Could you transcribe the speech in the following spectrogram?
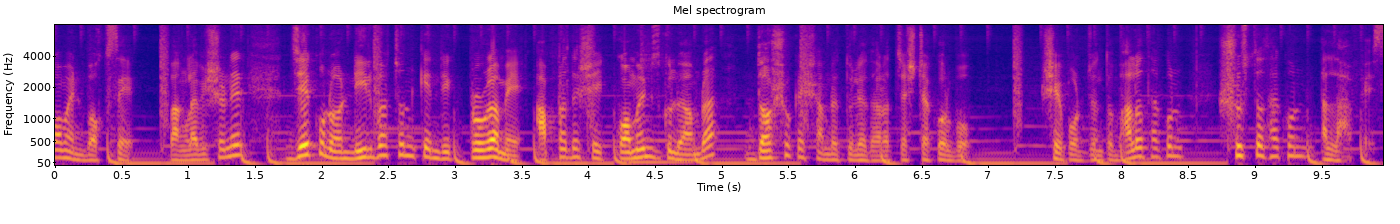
কমেন্ট বক্সে বাংলা ভিশনের যে কোনো নির্বাচন কেন্দ্রিক প্রোগ্রামে আপনাদের সেই কমেন্টসগুলো আমরা দর্শকের সামনে তুলে ধরার চেষ্টা করব। সে পর্যন্ত ভালো থাকুন, সুস্থ থাকুন, আল্লাহ হাফেজ।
